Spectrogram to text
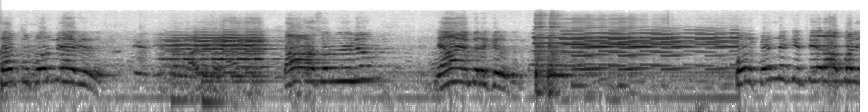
சற்று பொறுமையாகிறது நான் சொல்வதிலும் நியாயம் இருக்கிறது. ஒரு பெண்ணுக்கு தீராப்பல்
